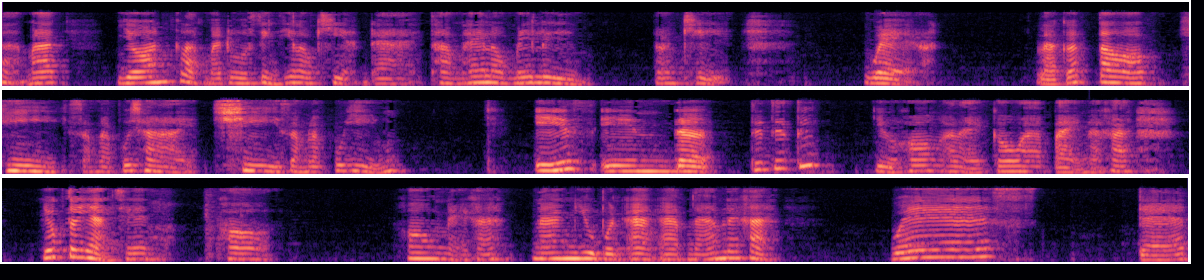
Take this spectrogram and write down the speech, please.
สามารถย้อนกลับมาดูสิ่งที่เราเขียนได้ทำให้เราไม่ลืม โอเค where แล้วก็ตอบ he สำหรับผู้ชาย she สำหรับผู้หญิง is in the ตึ๊ดตึ๊ดตึ๊ดอยู่ห้องอะไรก็ว่าไปนะคะ ยกตัวอย่างเช่น พ่อ ห้องไหนคะ นั่งอยู่บนอ่างอาบน้ำเลยค่ะ where's dad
